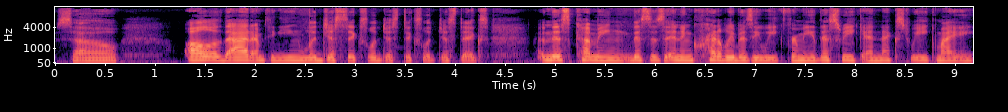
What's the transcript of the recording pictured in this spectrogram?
So, all of that, I'm thinking logistics, logistics, logistics. And this coming, this is an incredibly busy week for me this week and next week. My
